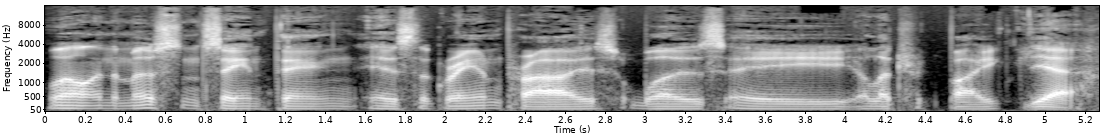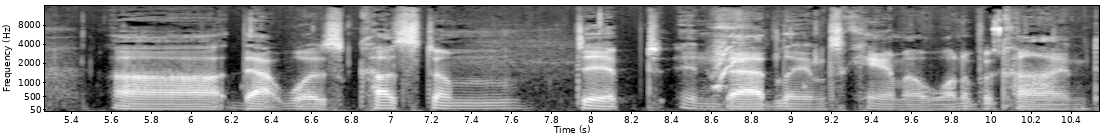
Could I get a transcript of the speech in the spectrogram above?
well, and the most insane thing is the grand prize was a electric bike Yeah, uh, that was custom dipped in Badlands camo, one of a kind.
